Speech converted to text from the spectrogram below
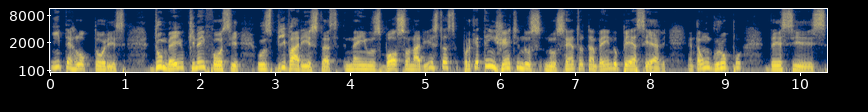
interlocutores do meio que nem fosse os bivaristas nem os bolsonaristas, porque tem gente no, no centro também no PSL. Então, um grupo desses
